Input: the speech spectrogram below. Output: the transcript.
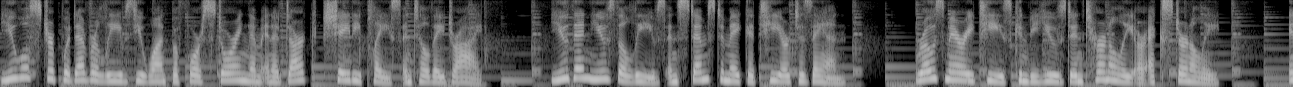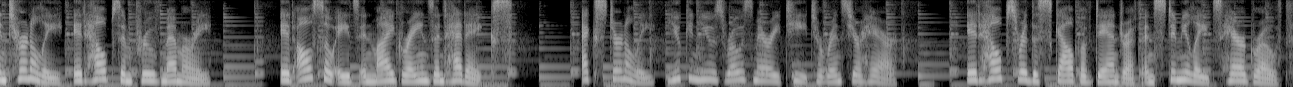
You will strip whatever leaves you want before storing them in a dark, shady place until they dry. You then use the leaves and stems to make a tea or tisane. Rosemary teas can be used internally or externally. Internally, it helps improve memory. It also aids in migraines and headaches. Externally, you can use rosemary tea to rinse your hair. It helps rid the scalp of dandruff and stimulates hair growth.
